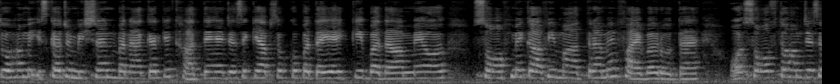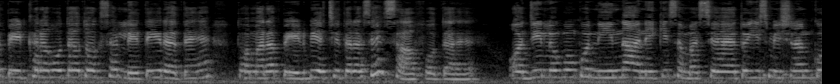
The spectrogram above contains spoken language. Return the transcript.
तो हम इसका जो मिश्रण बना करके खाते हैं, जैसे कि आप सबको पता ही है कि बादाम में और सौंफ में काफ़ी मात्रा में फाइबर होता है, और सौंफ तो हम जैसे पेट खराब होता है तो अक्सर लेते ही रहते हैं तो हमारा पेट भी अच्छी तरह से साफ़ होता है। और जिन लोगों को नींद ना आने की समस्या है तो इस मिश्रण को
